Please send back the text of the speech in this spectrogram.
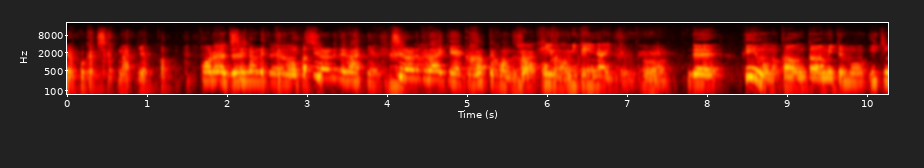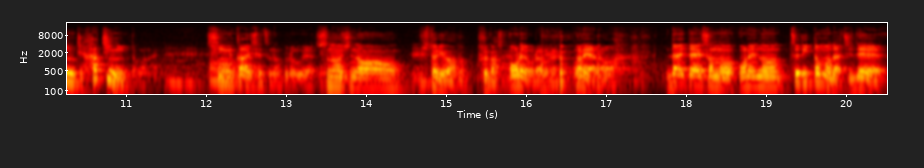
い やおかしくないよ。これ全知られて然おかしい。知られてないよ。知られてないけんかかってこんでしょ？まあ火も見ていないっていうことでね。でフィーモのカウンター見ても1日8人とかない。新解説のブログやけそのうちの一人は古川さん俺俺俺。俺やろ？大体その俺の釣り友達で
